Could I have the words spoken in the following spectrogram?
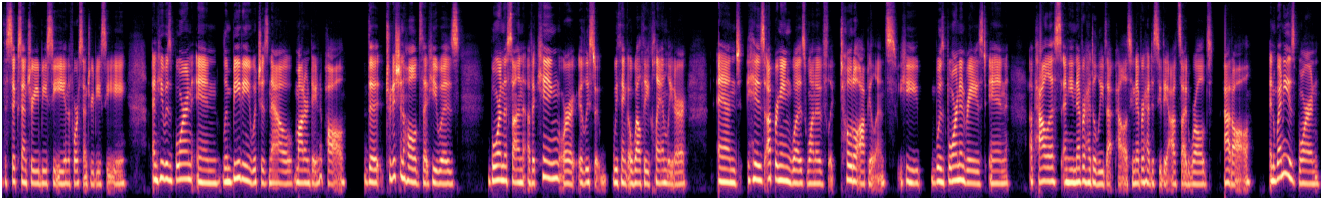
the 6th century BCE and the 4th century BCE. And he was born in Lumbini, which is now modern day Nepal. The tradition holds that he was born the son of a king, or at least we think a wealthy clan leader. And his upbringing was one of like total opulence. He was born and raised in a palace and he never had to leave that palace. He never had to see the outside world at all. And when he is born,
